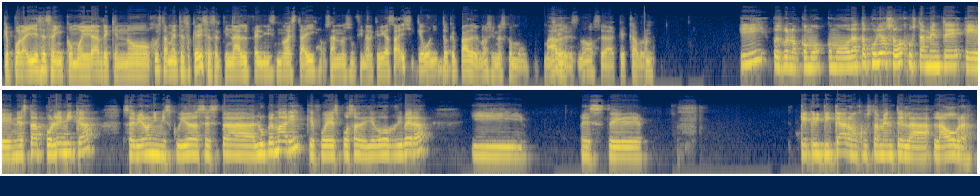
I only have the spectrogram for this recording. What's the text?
que, por ahí es esa incomodidad de que no, justamente eso que dices, el final feliz no está ahí, o sea, no es un final que digas, ay, sí, qué bonito, qué padre, ¿no? Sino es como madres, ¿no? O sea, qué cabrón. Y pues bueno, como, como dato curioso, justamente en esta polémica se vieron inmiscuidas esta Lupe Mari, que fue esposa de Diego Rivera, y este que criticaron justamente la, la obra,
